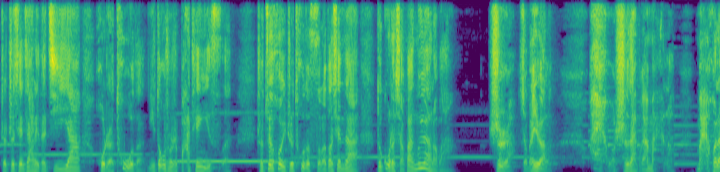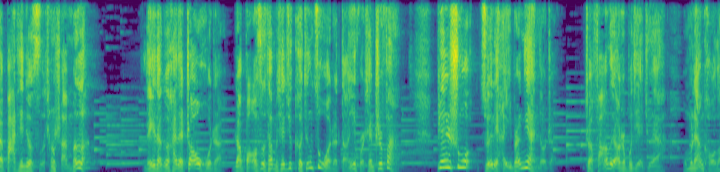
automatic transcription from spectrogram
这之前家里的鸡鸭或者兔子，你都说是八天一死，这最后一只兔子死了，到现在都过了小半个月了吧？是啊，小半月了。哎呀，我实在不敢买了，买回来八天就死成什么了？雷大哥还在招呼着，让宝四他们先去客厅坐着，等一会儿先吃饭。边说嘴里还一边念叨着：这房子要是不解决，我们两口子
